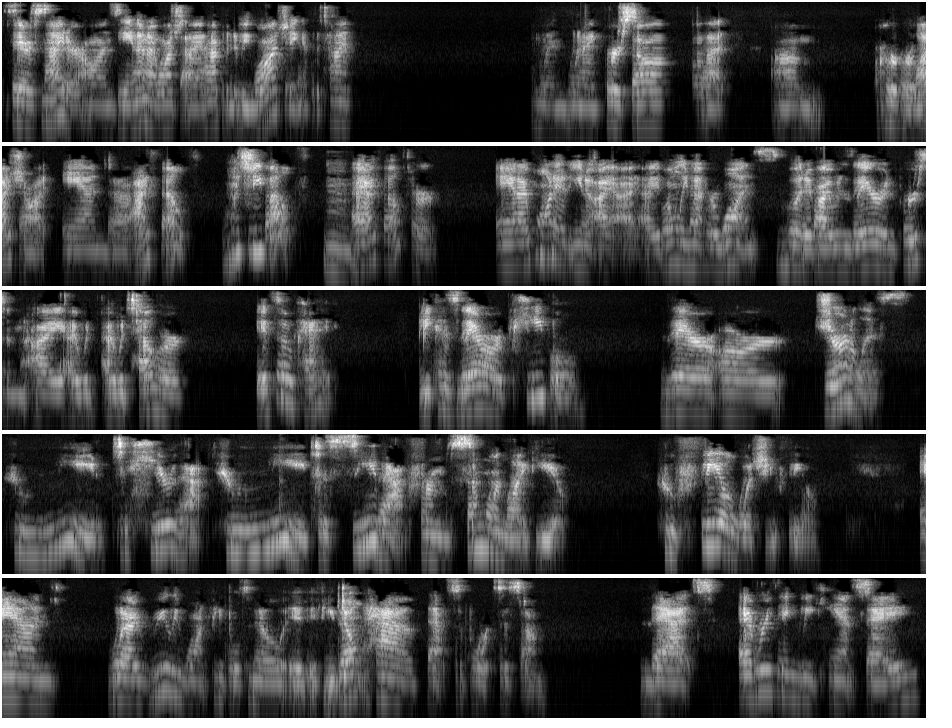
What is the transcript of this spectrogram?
Sara Sidner on CNN, I watched. I happened to be watching at the time when when I first saw that um, her her live shot, and uh, I felt what she felt. Mm. I, I, felt her, and I wanted. You know, I, I I've only met her once, but if I was there in person, I I would I would tell her it's okay because there are people, there are journalists who need to hear that, who need to see that from someone like you, who feel what you feel. And what I really want people to know if, if you don't have that support system, that everything we can't say,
